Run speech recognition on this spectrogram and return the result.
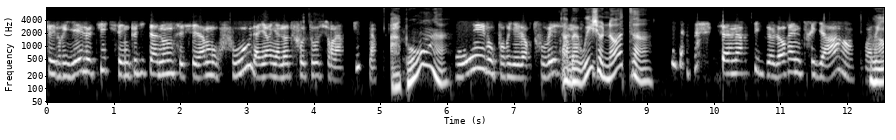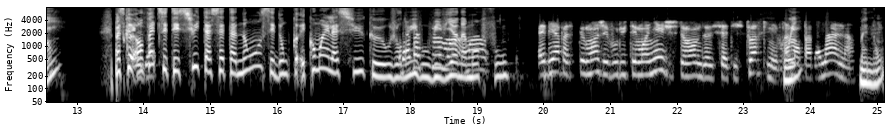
février. Le titre, c'est une petite annonce et c'est l'amour fou. D'ailleurs, il y a notre photo sur l'article. Ah bon? Oui, vous pourriez le retrouver. Ah bah article- oui, je note. C'est un article de Lorraine Triard. Voilà. Oui. Parce que en fait, c'était suite à cette annonce et donc et comment elle a su que aujourd'hui Bah, vous viviez un amour moi- fou? Eh bien, parce que moi, j'ai voulu témoigner justement de cette histoire qui n'est vraiment Oui. pas banale, Mais non.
